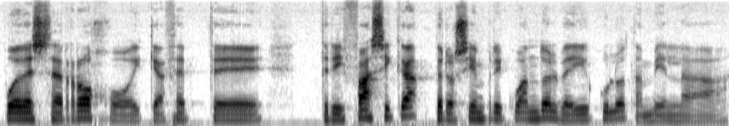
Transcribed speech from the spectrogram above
puede ser rojo y que acepte trifásica, pero siempre y cuando el vehículo también la,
